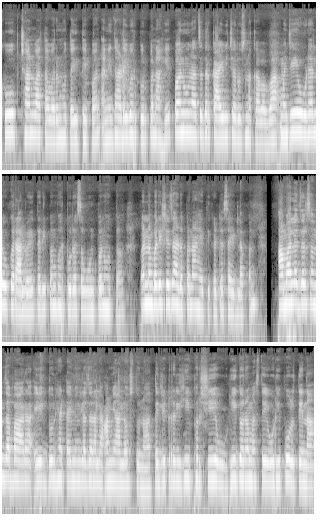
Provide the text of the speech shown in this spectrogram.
खूप छान वातावरण होतं इथे पण आणि झाडे भरपूर पण आहेत. पण उन्हाचं तर काय विचारूच नका बाबा. म्हणजे एवढ्या लवकर आलो आहे तरी पण भरपूर असं ऊन पण होतं. पण बरेचसे झाडं पण आहेत तिकडच्या साईडला पण. आम्हाला जर समजा बारा एक दोन ह्या टायमिंगला जर आला आम्ही आलो असतो ना तर लिटरली ही फरशी एवढी गरम असते एवढी पोळते ना.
